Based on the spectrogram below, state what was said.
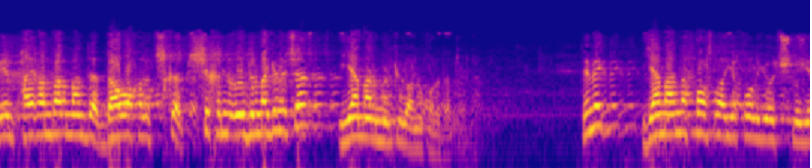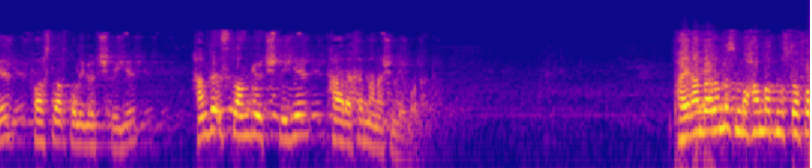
men payg'ambarman deb da'vo qilib chiqib, Shihrni o'ldirmagunicha Yaman mulki ularning qo'lida turdi. Demak, Yamanni forslarga qo'liga o'tishligi, forslar qo'liga o'tishligi hamda islomga o'tishligi tarixi mana shunday bo'ladi. Payg'ambarimiz Muhammad Mustafa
